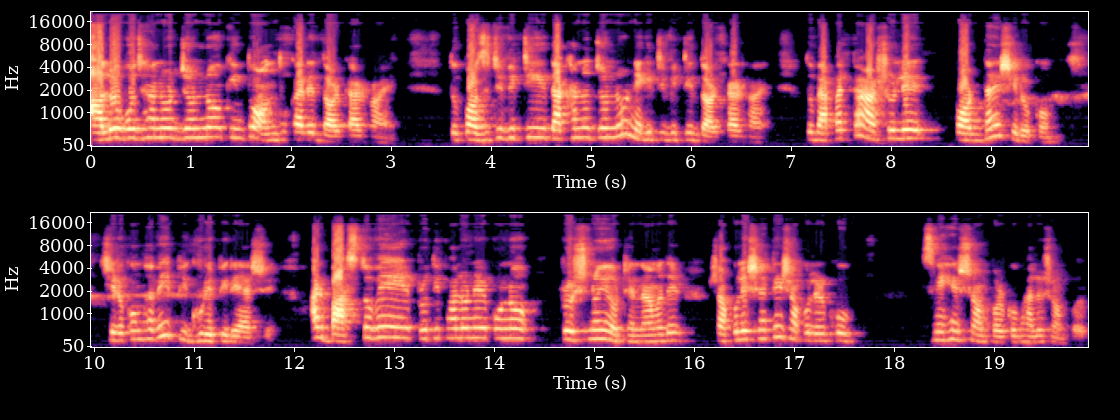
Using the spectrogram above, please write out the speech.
আলো বোঝানোর জন্য কিন্তু অন্ধকারের দরকার হয়। তো পজিটিভিটি দেখানোর জন্য নেগেটিভিটির দরকার হয়। তো ব্যাপারটা আসলে পর্দায় সেরকম সেরকম ভাবেই ঘুরে ফিরে আসে। আর বাস্তবে এর প্রতিফলনের কোনো প্রশ্নই ওঠে না। আমাদের সকলের সাথেই সকলের খুব স্নেহের সম্পর্ক, ভালো সম্পর্ক।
